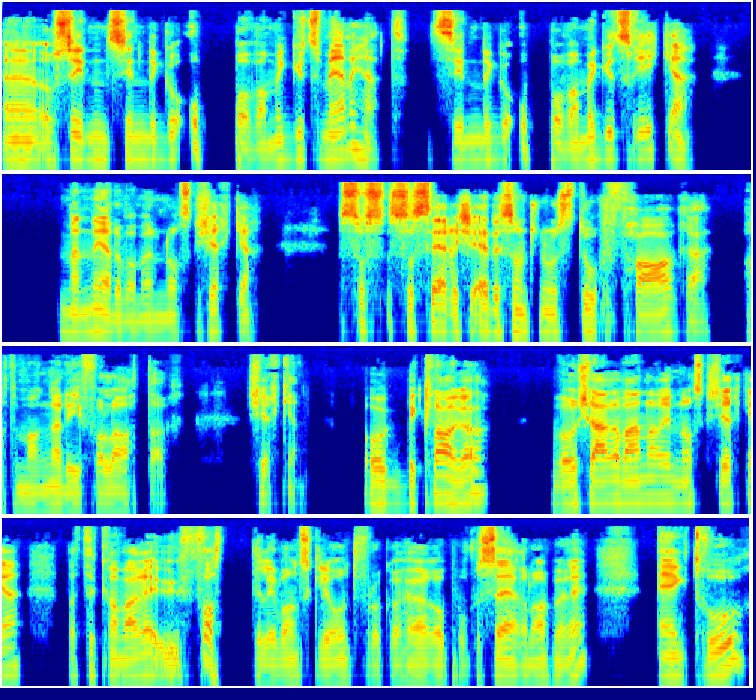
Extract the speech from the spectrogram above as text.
Eh, og siden, siden det går oppover med Guds menighet, siden det går oppover med Guds rike, men nedover med Den norske kirke, så, så ser ikke jeg det som noe stor fare at mange av de forlater kirken. Og beklager, våre kjære venner i Den norske kirke, dette kan være ufattelig vanskelig og vondt for dere å høre og provosere og alt mulig. Jeg tror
